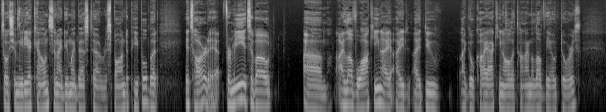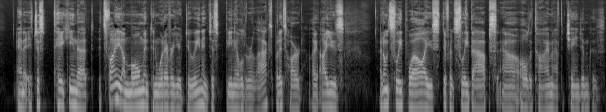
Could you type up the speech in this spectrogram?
social media accounts and I do my best to respond to people, but it's hard. Eh, For me, it's about um, I love walking. I, I I do I go kayaking all the time. I love the outdoors, and it's just taking that. It's finding a moment in whatever you're doing and just being able to relax. But it's hard. I, I use. I don't sleep well. I use different sleep apps uh, all the time, and I have to change them because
